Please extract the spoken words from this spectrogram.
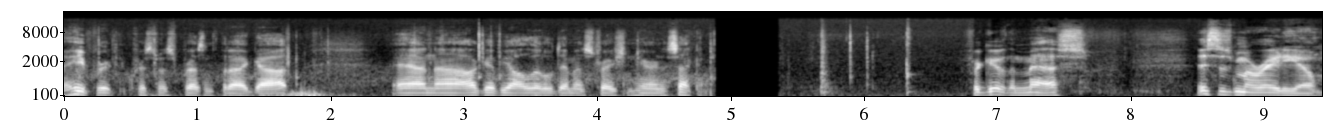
favorite Christmas present that I got. And uh, I'll give you all a little demonstration here in a second. Forgive the mess. This is my radio.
